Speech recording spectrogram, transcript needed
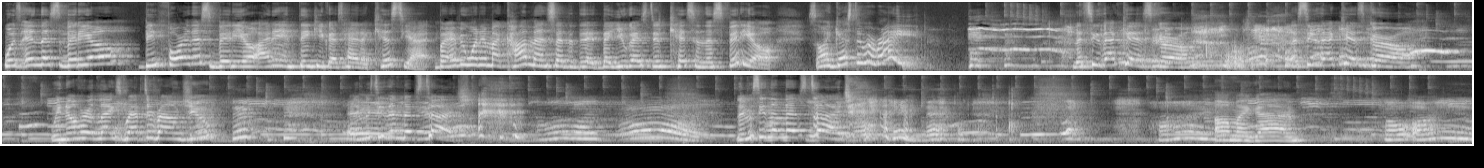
Was in this video? Before this video, I didn't think you guys had a kiss yet. But everyone in my comments said that, that, that you guys did kiss in this video. So I guess they were right. Let's see that kiss, girl. Let's see that kiss, girl. We know her legs wrapped around you. Let me see them lips touch. Oh my god. Let me see them lips touch. Hi. Oh my god. How are you?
